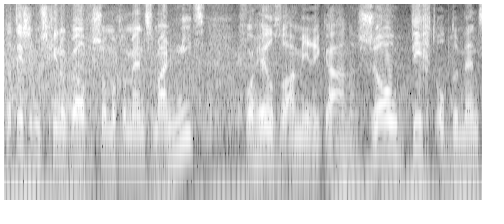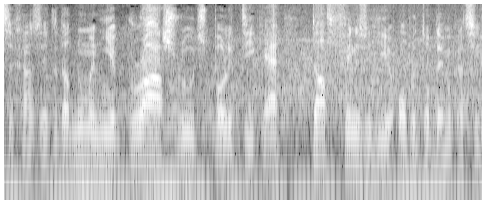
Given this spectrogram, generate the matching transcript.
Dat is het misschien ook wel voor sommige mensen, maar niet voor heel veel Amerikanen. Zo dicht op de mensen gaan zitten, dat noemen men hier grassroots politiek. Hè? Dat vinden ze hier op en top democratie.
